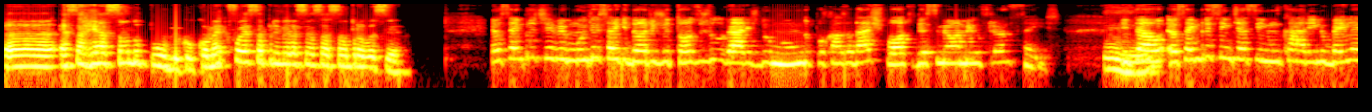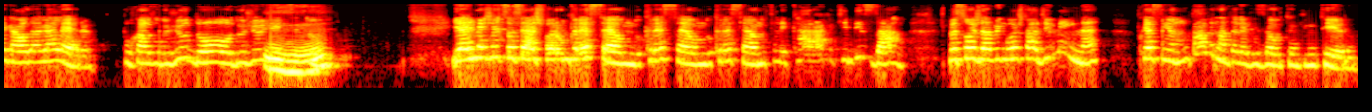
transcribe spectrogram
Uh, essa reação do público, como é que foi essa primeira sensação para você? Eu sempre tive muitos seguidores de todos os lugares do mundo por causa das fotos desse meu amigo francês. Uhum. Então, eu sempre senti assim um carinho bem legal da galera, por causa do judô, do jiu-jitsu uhum. e tudo. E aí minhas redes sociais foram crescendo, crescendo, crescendo. Eu falei, caraca, que bizarro. As pessoas devem gostar de mim, né? Porque assim, eu não tava na televisão o tempo inteiro.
